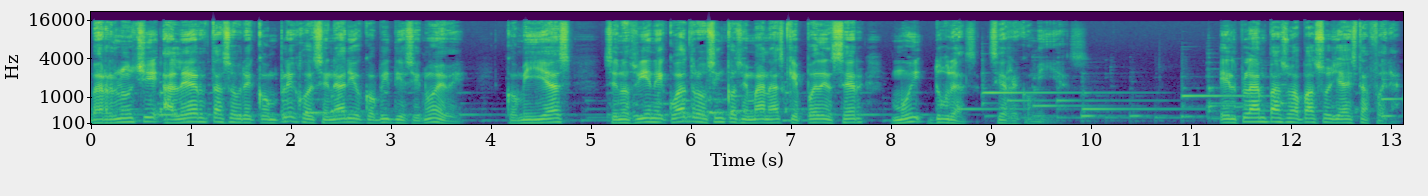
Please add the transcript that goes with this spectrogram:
Bernucci alerta sobre complejo escenario COVID-19. Comillas, se nos viene cuatro o cinco semanas que pueden ser muy duras, cierre comillas. El plan paso a paso ya está fuera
